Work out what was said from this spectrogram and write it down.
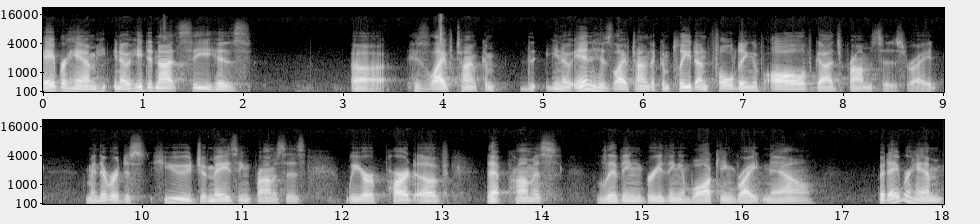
Abraham, you know, he did not see his uh, his lifetime, you know, in his lifetime, the complete unfolding of all of God's promises. Right? I mean, there were just huge, amazing promises. We are part of that promise, living, breathing, and walking right now. But Abraham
